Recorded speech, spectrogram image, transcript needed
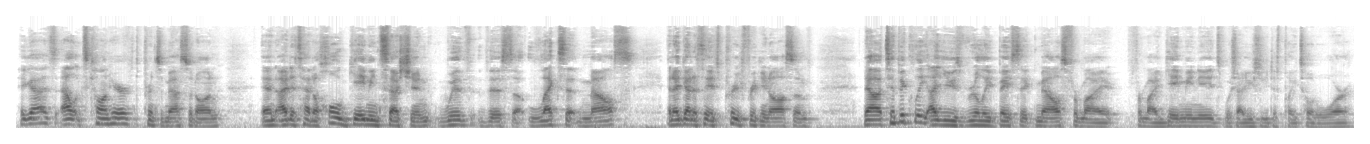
Hey guys, Alex Khan here, the Prince of Macedon, and I just had a whole gaming session with this uh, Lexip mouse, and I gotta say it's pretty freaking awesome. Now, typically I use really basic mouse for my for my gaming needs, which I usually just play Total War.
